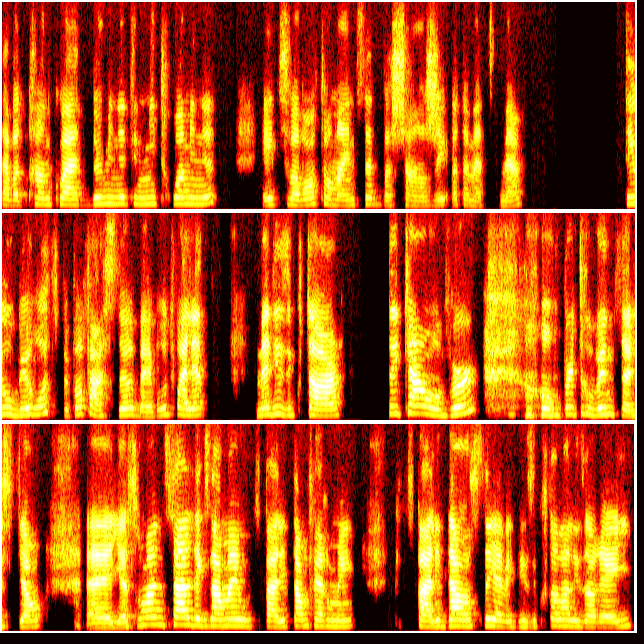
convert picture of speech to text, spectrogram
Ça va te prendre quoi? Deux minutes et demie, trois minutes? Et tu vas voir, ton mindset va changer automatiquement. Tu es au bureau, tu ne peux pas faire ça. Ben, va aux toilettes, mets des écouteurs. Sais, quand on veut, on peut trouver une solution. Euh, il y a sûrement une salle d'examen où tu peux aller t'enfermer, puis tu peux aller danser avec des écouteurs dans les oreilles.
